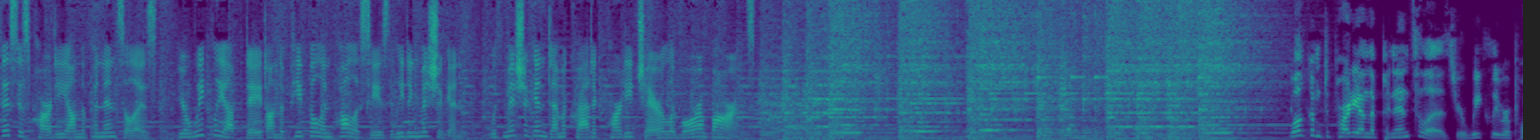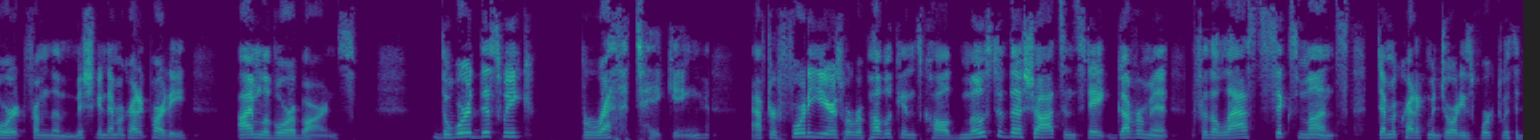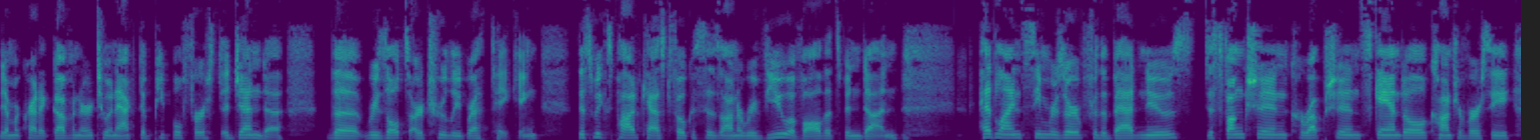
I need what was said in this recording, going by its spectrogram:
This is Party on the Peninsulas, your weekly update on the people and policies leading Michigan, with Michigan Democratic Party Chair Lavora Barnes. Welcome to Party on the Peninsulas, your weekly report from the Michigan Democratic Party. I'm Lavora Barnes. The word this week, breathtaking. After 40 years where Republicans called most of the shots in state government, for the last six months, Democratic majorities worked with the Democratic governor to enact a people first agenda. The results are truly breathtaking. This week's podcast focuses on a review of all that's been done. Headlines seem reserved for the bad news, dysfunction, corruption, scandal, controversy.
